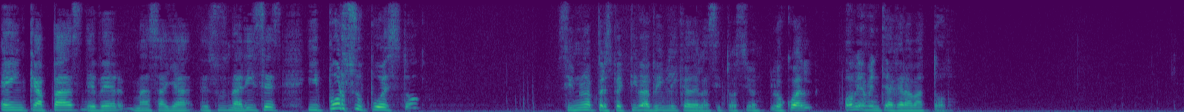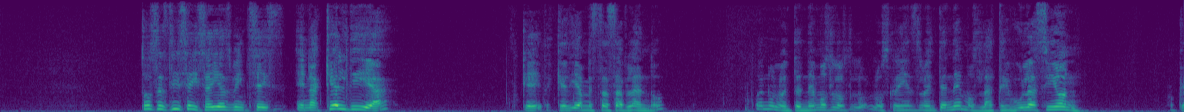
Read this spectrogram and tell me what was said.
e incapaz de ver más allá de sus narices y por supuesto sin una perspectiva bíblica de la situación, lo cual obviamente agrava todo. Entonces dice Isaías 26, en aquel día, ¿de qué día me estás hablando? Bueno, lo entendemos los, los creyentes, lo entendemos, la tribulación, ¿ok?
